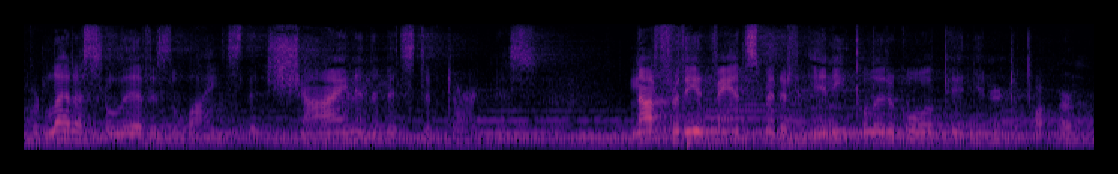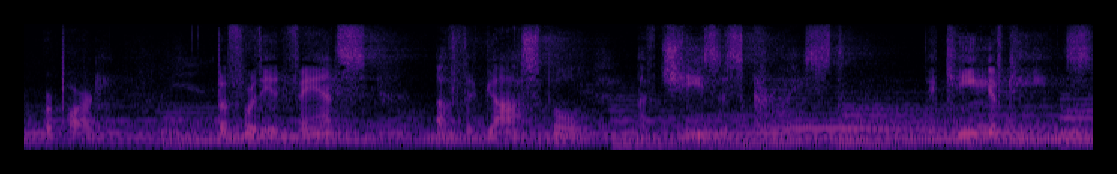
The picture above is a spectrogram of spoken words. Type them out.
Lord, let us live as lights that shine in the midst of darkness, not for the advancement of any political opinion or, or party, but for the advance of the gospel of Jesus Christ, the King of kings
